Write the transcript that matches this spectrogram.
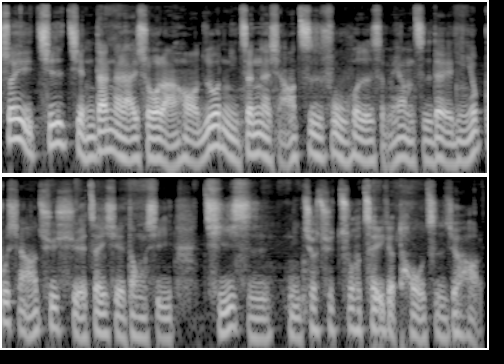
所以其实简单的来说啦，哈，如果你真的想要致富或者什么样之类，你又不想要去学这些东西，其实你就去做这个投资就好了。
